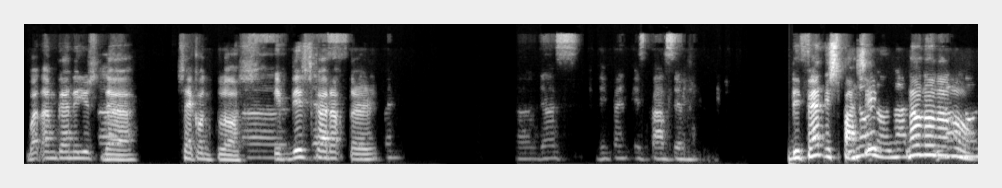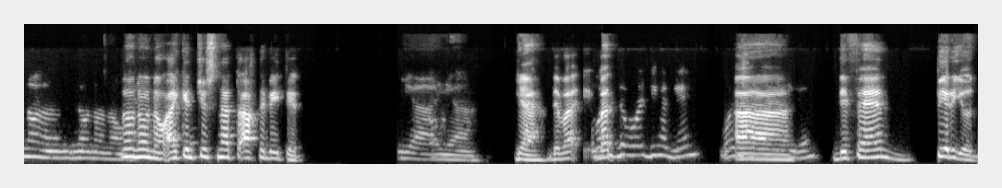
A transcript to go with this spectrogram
but I'm gonna use the second clause. uh, if this character defend- Uh, just defend is passive. Defend is passive, No, no, not, No, no, no, no, no. no, no, no, no, no. no, no, no, I can choose not to activate it. Yeah, yeah. Yeah, diba? What But is the wording again? What is Uh, the wording again? defend period.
